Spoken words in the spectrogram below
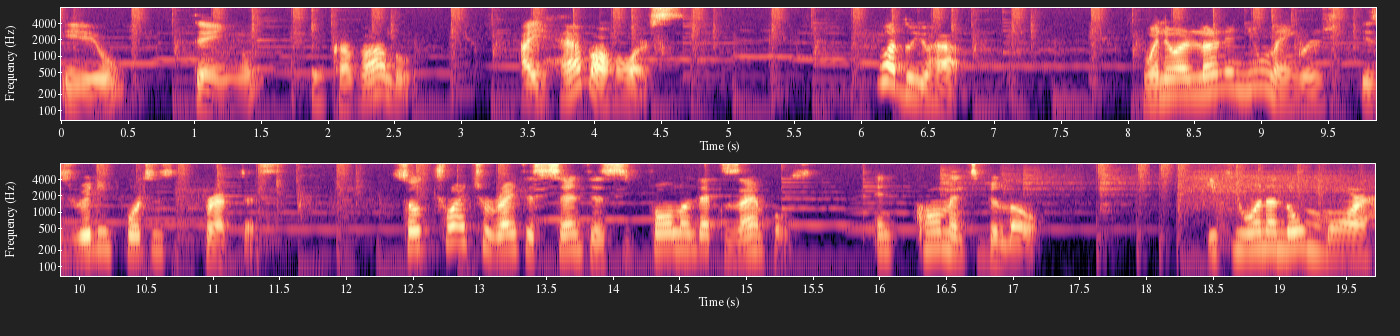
Eu tenho um cavalo. I have a horse. What do you have? When you are learning new language, it's really important to practice. So try to write a sentence following the examples and comment below. If you wanna know more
